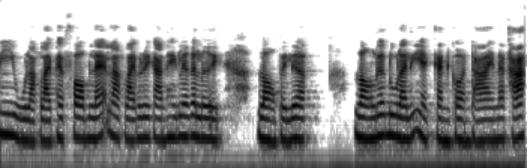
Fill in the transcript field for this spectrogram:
มีอยู่หลากหลายแพลตฟอร์ม และหลากหลายบริการให้เลือกกันเลย ลองไปเลือกลองเลือกดูรายละเอียดกันก่อนได้นะคะ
